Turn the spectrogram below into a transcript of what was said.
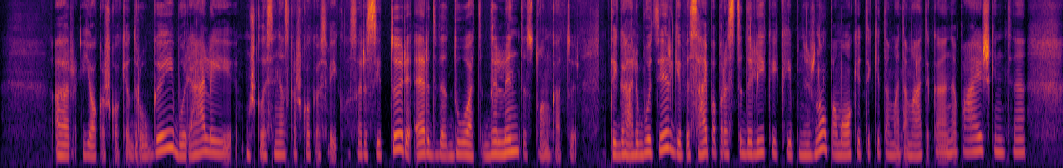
Ar jo kažkokie draugai, bureliai, užklasinės kažkokios veiklos. Ar jisai turi erdvę duoti, dalintis tuom, ką turi tai gali būti irgi visai paprasti dalykai, kaip, nežinau, pamokyti kitą matematiką, nepaaiškinti,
